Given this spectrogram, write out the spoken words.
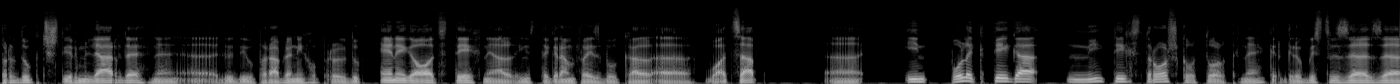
produkt, 4 milijarde ne, uh, ljudi uporablja njihov produkt, enega od teh, ne, ali Instagram, Facebook ali uh, WhatsApp. Uh, in poleg tega ni teh stroškov toliko, ne, ker gre v bistvu za. za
